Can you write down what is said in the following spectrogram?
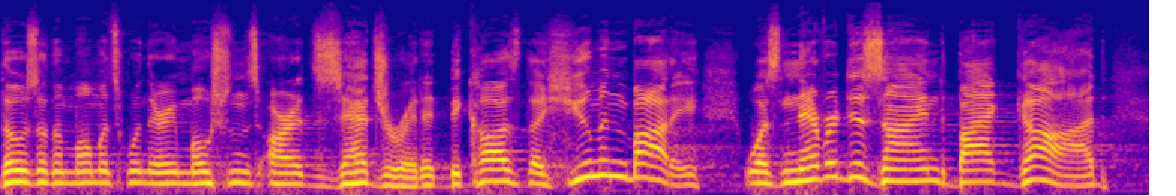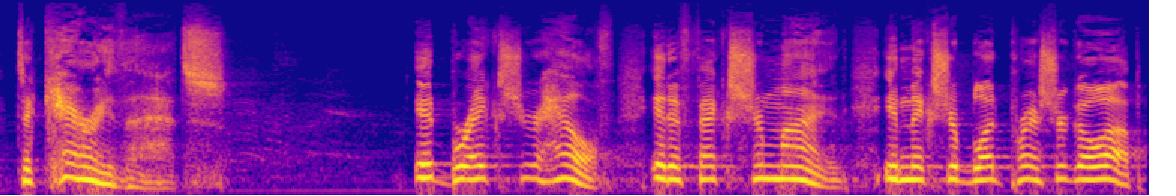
Those are the moments when their emotions are exaggerated because the human body was never designed by God to carry that. It breaks your health. It affects your mind. It makes your blood pressure go up.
